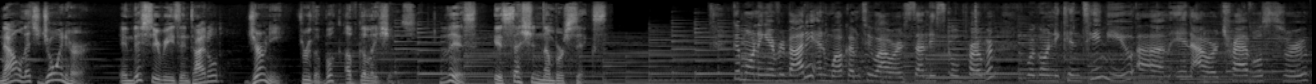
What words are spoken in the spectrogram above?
Now let's join her in this series entitled Journey Through the Book of Galatians. This is session number six. Good morning, everybody, and welcome to our Sunday school program. We're going to continue um, in our travels through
